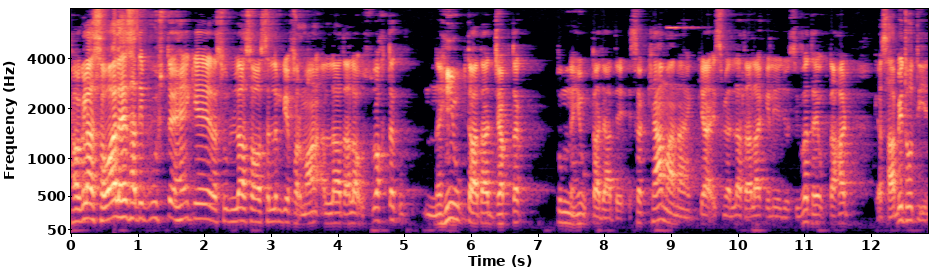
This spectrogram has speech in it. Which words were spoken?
اگلا سوال ہے ساتھی، پوچھتے ہیں کہ رسول اللہ صلی اللہ علیہ وسلم کے فرمان اللہ تعالیٰ اس وقت تک نہیں اگتا تھا جب تک تم نہیں اگتا جاتے۔ اس کا کیا معنی ہے؟ کیا اس میں اللہ تعالیٰ کے لیے جو صفت ہے، اکتاہٹ کیا ثابت ہوتی ہے؟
